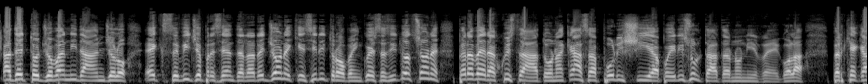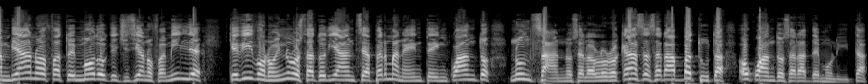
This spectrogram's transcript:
ha detto Giovanni D'Angelo, ex vicepresidente della regione, che si ritrova in questa situazione per aver acquistato una casa a Poliscia, poi risultata non in regola. Perché Cambiano ha fatto in modo che ci siano famiglie che vivono in uno stato di ansia permanente in quanto quanto non sanno se la loro casa sarà abbattuta o quando sarà demolita.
